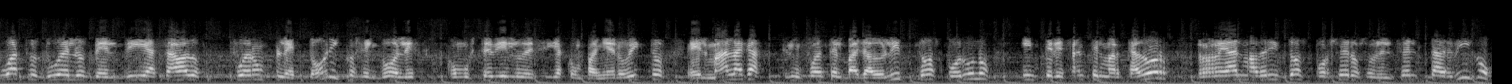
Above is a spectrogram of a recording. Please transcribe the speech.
cuatro duelos del día sábado fueron pletóricos en goles como usted bien lo decía, compañero Víctor, el Málaga triunfó ante el Valladolid 2 por 1, interesante el marcador, Real Madrid 2 por 0 sobre el Celta de Vigo,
